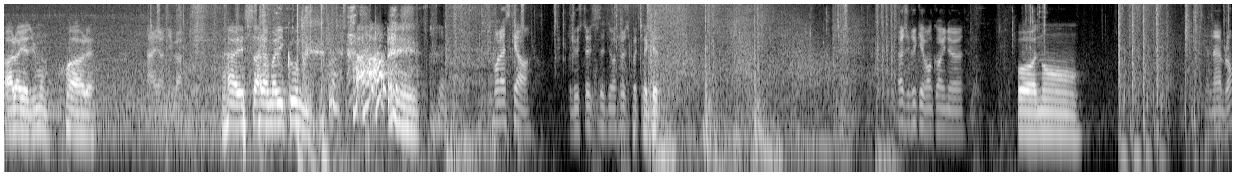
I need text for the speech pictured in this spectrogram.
Ah là, il y a du monde. Oh, allez. Allez on y va. Allez, salam alaikum. Je prends la scar. Hein. Et le stuff si ça te dérange pas, j'ai pas de T'inquiète. Ah j'ai cru qu'il y avait encore une... euh, Oh non. Il y en a un blanc.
